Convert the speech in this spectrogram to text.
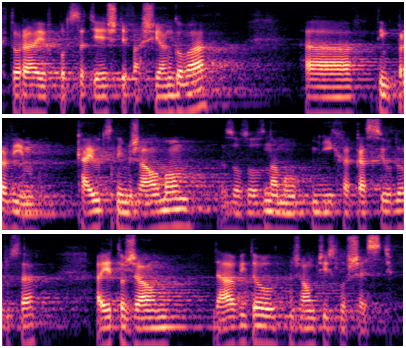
ktorá je v podstate ešte fašiangová, a tým prvým kajúcným žalmom zo zoznamu mnícha Cassiodorsa a je to žalm Dávidov, žalm číslo 6.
